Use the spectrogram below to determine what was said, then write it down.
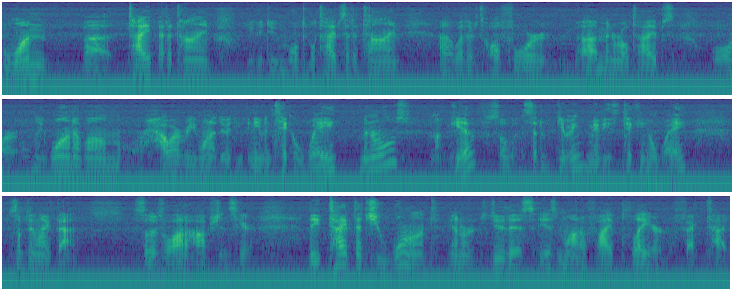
one uh, type at a time. You could do multiple types at a time, uh, whether it's all four uh, mineral types or only one of them, or however you want to do it. You can even take away minerals, not give. So instead of giving, maybe it's taking away, something like that. So there's a lot of options here. The type that you want in order to do this is modify player effect type.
